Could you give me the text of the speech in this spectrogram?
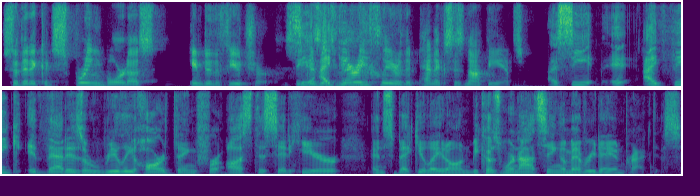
so that it could springboard us into the future because See, it's very this, clear that Penix is not the answer. I see. It, I think it, that is a really hard thing for us to sit here and speculate on because we're not seeing him every day in practice.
